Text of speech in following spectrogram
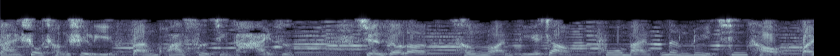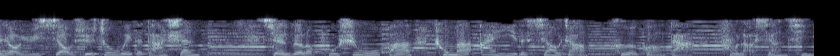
感受城市里繁华似锦的孩子，选择了层峦叠嶂、铺满嫩绿青草、环绕于小学周围的大山。选择了朴实无华、充满爱意的校长和广大父老乡亲。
